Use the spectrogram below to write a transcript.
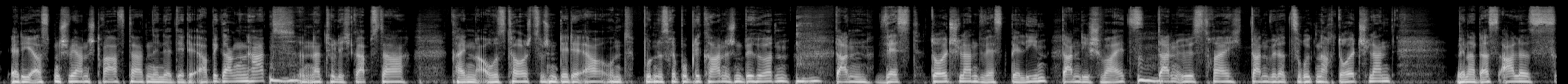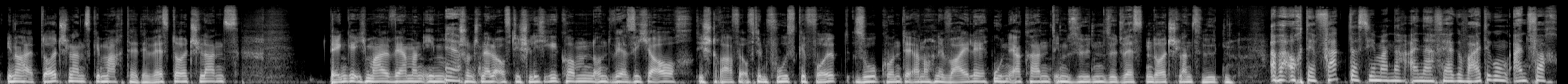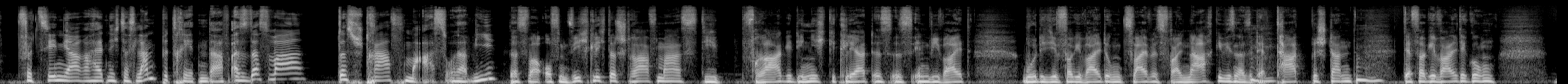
er die ersten schweren Straftaten in der DDR begangen hat. Mhm. Natürlich gab es da keinen Austausch zwischen DDR und bundesrepublikanischen Behörden. Mhm. Dann Westdeutschland, Westberlin, dann die Schweiz, mhm. dann Österreich, dann wieder zurück nach Deutschland. Wenn er das alles innerhalb Deutschlands gemacht hätte, Westdeutschlands, denke ich mal, wäre man ihm ja. schon schneller auf die Schliche gekommen und wäre sicher auch die Strafe auf den Fuß gefolgt. So konnte er noch eine Weile unerkannt im Süden, Südwesten Deutschlands wüten. Aber auch der Fakt, dass jemand nach einer Vergewaltigung einfach für zehn Jahre halt nicht das Land betreten darf. Also das war das Strafmaß, oder wie? Das war offensichtlich das Strafmaß. Die Frage, die nicht geklärt ist, ist, inwieweit wurde die Vergewaltigung zweifelsfrei nachgewiesen, also mhm. der Tatbestand mhm. der Vergewaltigung.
